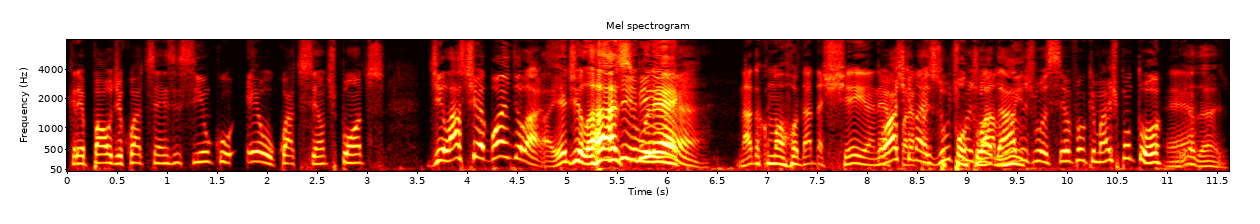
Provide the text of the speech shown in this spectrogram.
Crepaldi, 405, eu, 400 pontos. Dilas chegou, hein, Dilas? Aí, de laço, Tirinha. moleque. Nada como uma rodada cheia, né? Eu acho pra- que nas últimas rodadas muito. você foi o que mais pontuou. É. Verdade.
